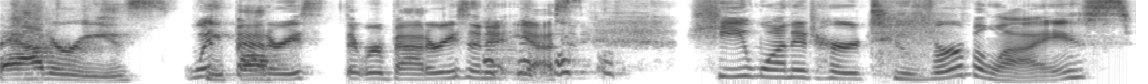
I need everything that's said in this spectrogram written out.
batteries. with people. batteries. There were batteries in it. Yes. he wanted her to verbalize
